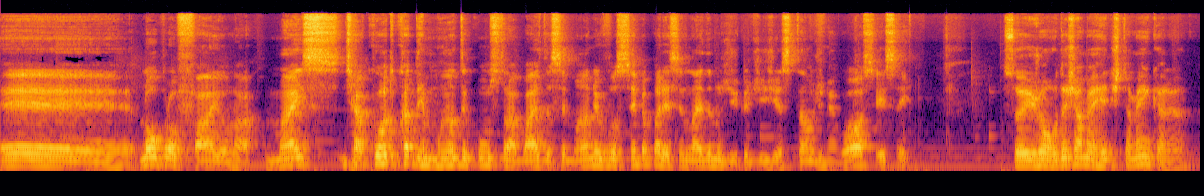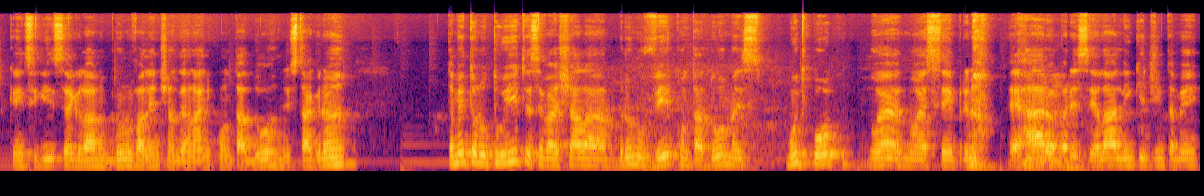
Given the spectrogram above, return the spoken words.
é, low profile lá, mas de acordo com a demanda e com os trabalhos da semana, eu vou sempre aparecendo lá e dando dicas de gestão de negócio, é isso aí. Isso aí, João. Vou deixar minha rede também, cara. Quem seguir, segue lá no Bruno Valente Underline Contador no Instagram. Também tô no Twitter, você vai achar lá Bruno V Contador, mas muito pouco, não é, não é sempre, não. É raro uhum. aparecer lá. LinkedIn também,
